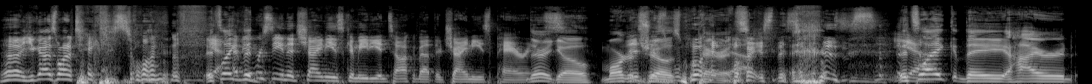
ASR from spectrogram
Uh, you guys want to take this one? It's Yeah, like have the you ever seen a Chinese comedian talk about their Chinese parents? there you go, Margaret This Cho's parents. voice this is. It's Yeah. like they hired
